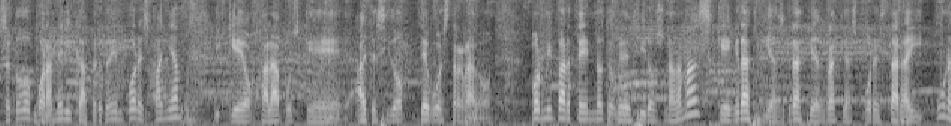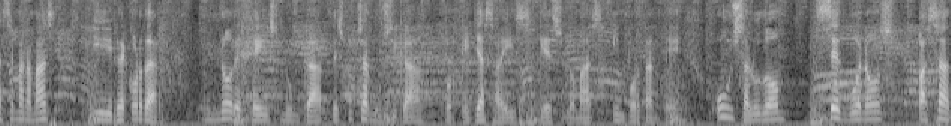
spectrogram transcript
sobre todo por América, pero también por España y que ojalá pues que haya sido de vuestro agrado. Por mi parte no tengo que deciros nada más, que gracias, gracias, gracias por estar ahí una semana más y recordar, no dejéis nunca de escuchar música porque ya sabéis que es lo más importante. Un saludo, sed buenos, pasad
